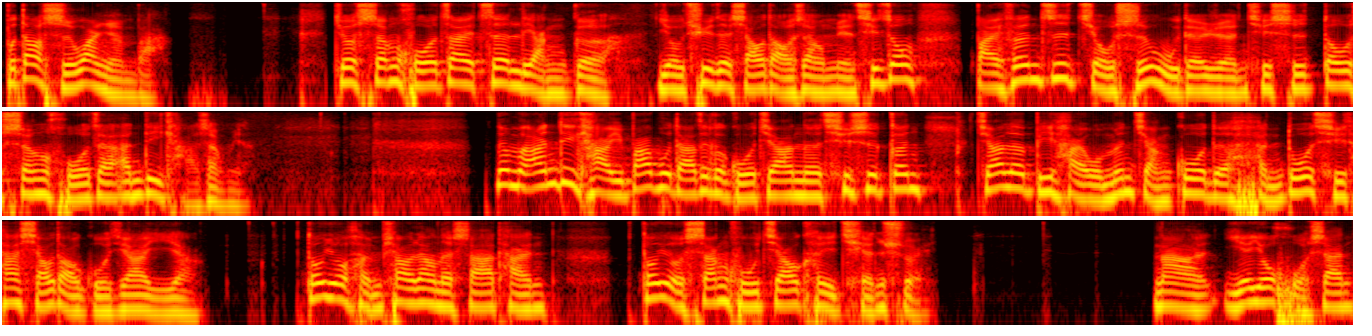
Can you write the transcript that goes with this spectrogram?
不到十万人吧，就生活在这两个有趣的小岛上面。其中百分之九十五的人其实都生活在安蒂卡上面。那么安地卡与巴布达这个国家呢，其实跟加勒比海我们讲过的很多其他小岛国家一样，都有很漂亮的沙滩，都有珊瑚礁可以潜水，那也有火山，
